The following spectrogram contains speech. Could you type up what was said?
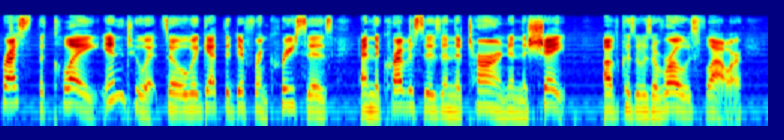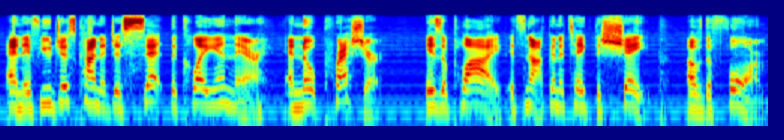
press the clay into it so it would get the different creases and the crevices and the turn and the shape of, because it was a rose flower. And if you just kind of just set the clay in there and no pressure is applied, it's not going to take the shape of the form.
